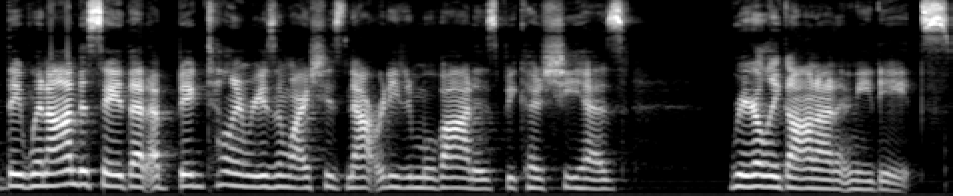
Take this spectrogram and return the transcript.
they went on to say that a big telling reason why she's not ready to move on is because she has rarely gone on any dates.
